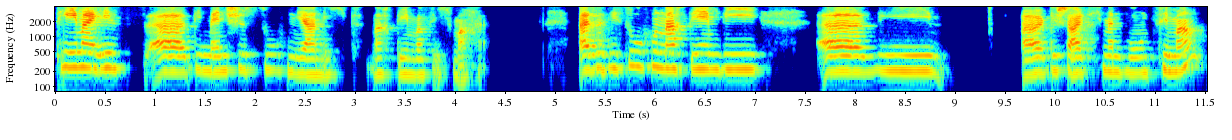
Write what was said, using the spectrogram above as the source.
Thema ist, äh, die Menschen suchen ja nicht nach dem, was ich mache. Also die suchen nach dem, wie, äh, wie äh, gestalte ich mein Wohnzimmer.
